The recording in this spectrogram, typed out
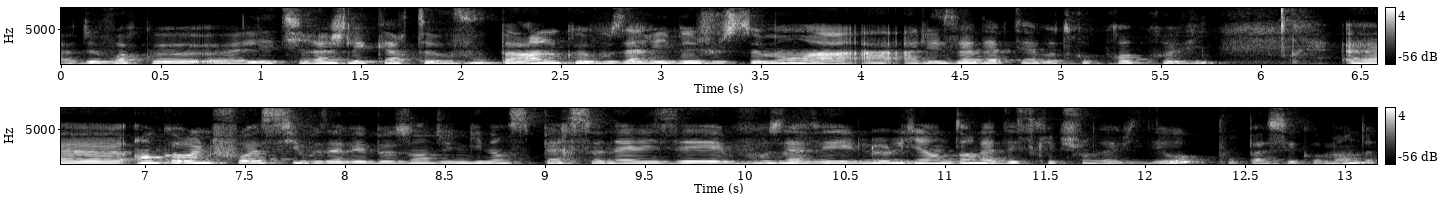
euh, de voir que euh, les tirages, les cartes vous parlent, que vous arrivez justement à, les adapter à votre propre vie. encore une fois, si vous avez besoin d'une guidance personnalisée, vous avez le lien dans la description de la vidéo pour passer commande.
